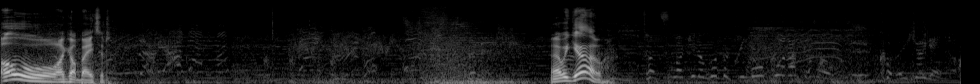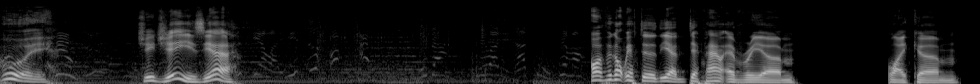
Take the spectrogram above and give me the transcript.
Oh, I got baited. There we go. Oi. GG's, yeah. Oh, I forgot we have to, yeah, dip out every, um, like, um,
